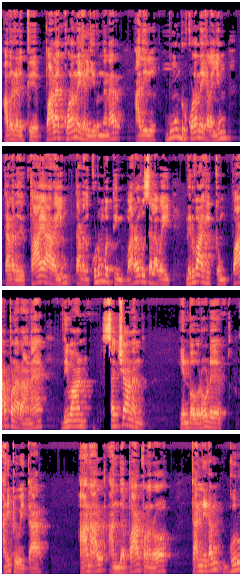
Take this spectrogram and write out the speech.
அவர்களுக்கு பல குழந்தைகள் இருந்தனர். அதில் மூன்று குழந்தைகளையும் தனது தாயாரையும் தனது குடும்பத்தின் வரவு செலவை நிர்வாகிக்கும் பார்ப்பனரான திவான் சச்சானந்த் என்பவரோடு அனுப்பி வைத்தார். ஆனால் அந்த பார்ப்பனரோ தன்னிடம் குரு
